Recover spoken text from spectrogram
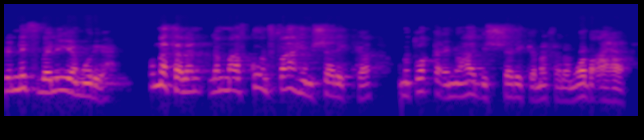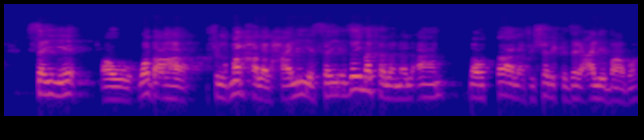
بالنسبة لي مريح. ومثلا لما أكون فاهم شركة ومتوقع إنه هذه الشركة مثلا وضعها سيء أو وضعها في المرحلة الحالية سيء زي مثلا الآن لو تطالع في شركة زي علي بابا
